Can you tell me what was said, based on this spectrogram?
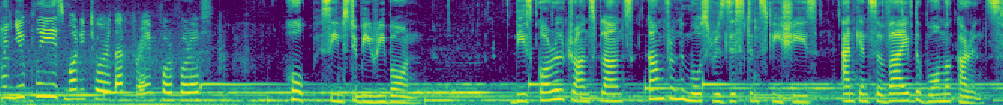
can you please monitor that frame for photos? Hope seems to be reborn. These coral transplants come from the most resistant species and can survive the warmer currents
